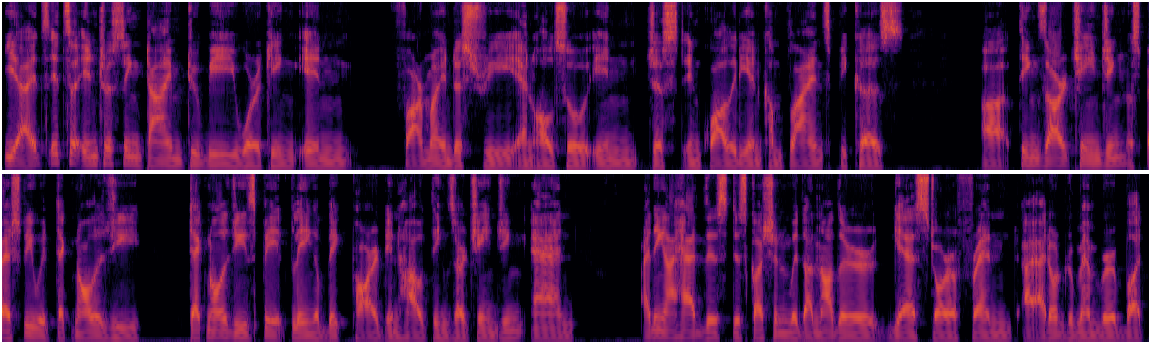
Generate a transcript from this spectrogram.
Yeah, it's it's an interesting time to be working in pharma industry and also in just in quality and compliance because uh, things are changing, especially with technology. Technology is pay, playing a big part in how things are changing, and I think I had this discussion with another guest or a friend. I, I don't remember, but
